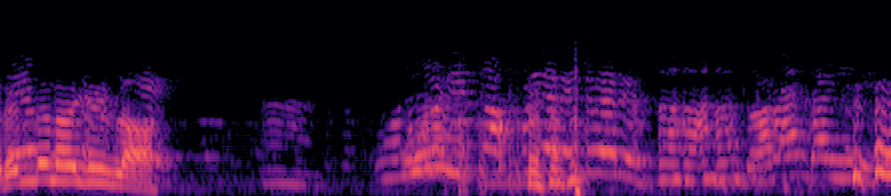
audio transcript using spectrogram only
ரெண்டு வைக்கிறீங்களா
